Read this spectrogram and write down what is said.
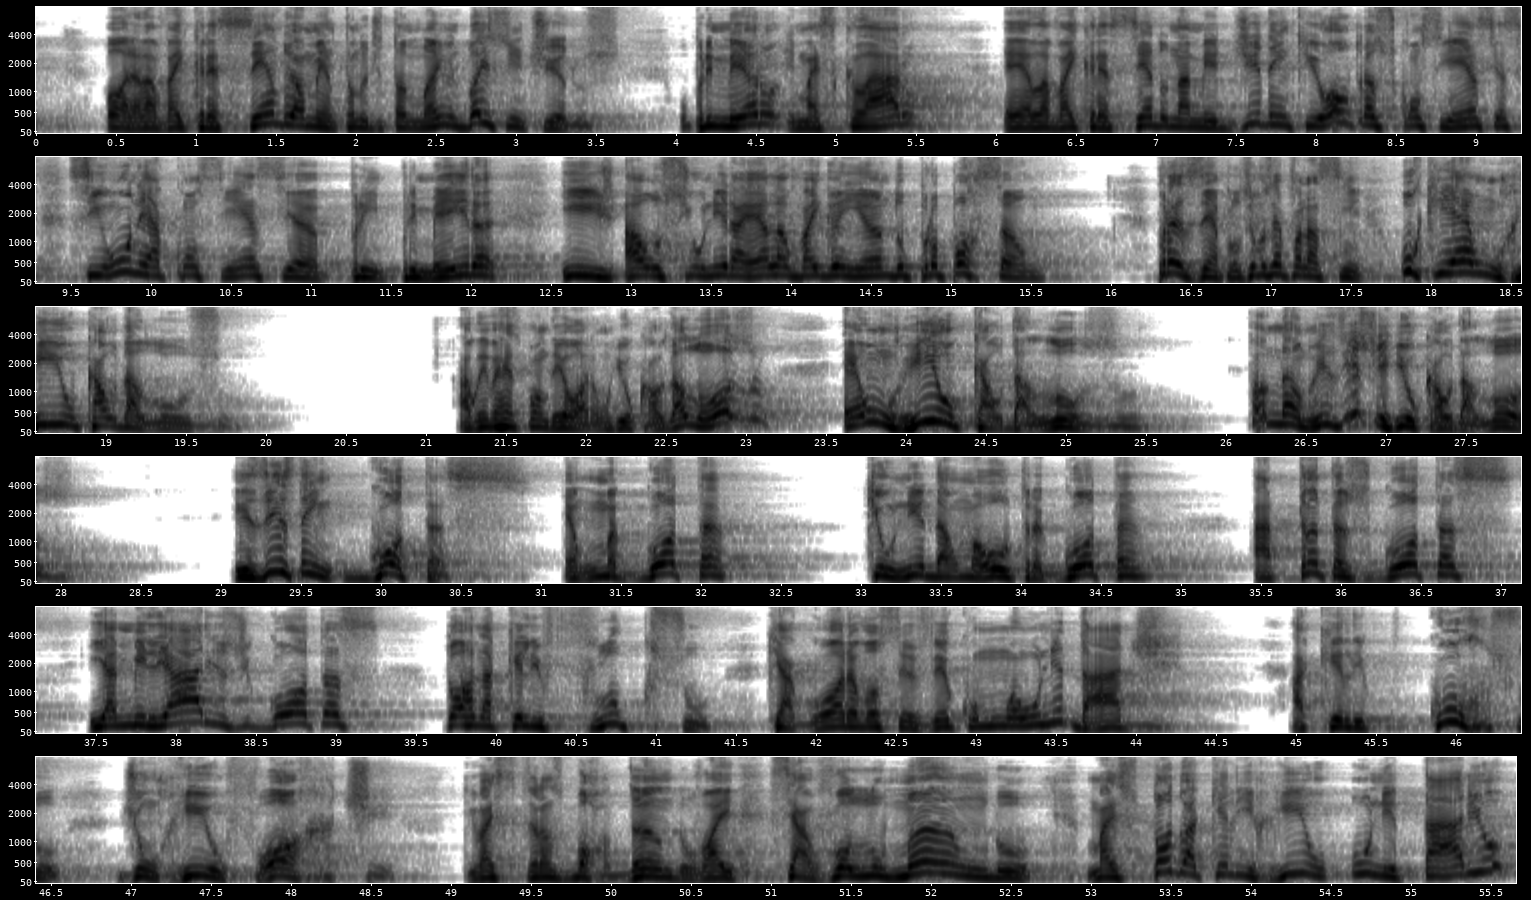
Ora, ela vai crescendo e aumentando de tamanho em dois sentidos. O primeiro, e mais claro, ela vai crescendo na medida em que outras consciências se unem à consciência primeira e, ao se unir a ela, vai ganhando proporção. Por exemplo, se você falar assim, o que é um rio caudaloso? Alguém vai responder, ora, um rio caudaloso é um rio caudaloso. Fala, não, não existe rio caudaloso. Existem gotas. É uma gota que unida a uma outra gota, há tantas gotas e há milhares de gotas, torna aquele fluxo que agora você vê como uma unidade. Aquele curso de um rio forte que vai se transbordando, vai se avolumando, mas todo aquele rio unitário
